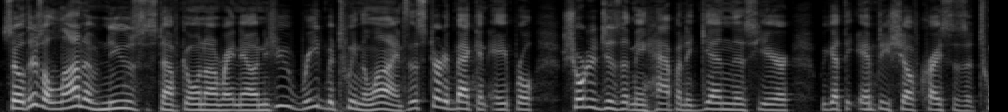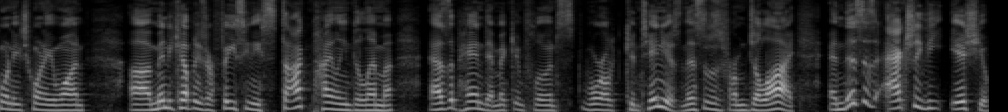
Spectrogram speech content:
So there's a lot of news stuff going on right now, and if you read between the lines, this started back in April. Shortages that may happen again this year. We got the empty shelf crisis of 2021. Uh, many companies are facing a stockpiling dilemma as the pandemic influenced world continues. And this was from July. And this is actually the issue.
